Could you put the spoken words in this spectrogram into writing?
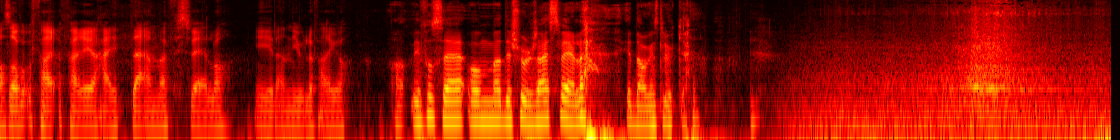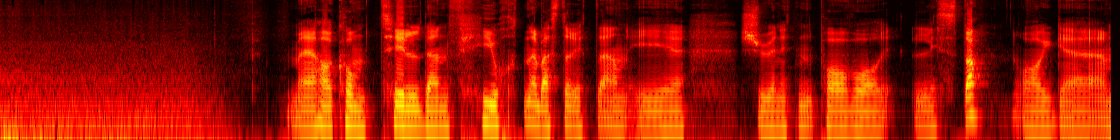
Altså, fer ferja heter MF Svela i den juleferga. Ja, vi får se om det skjuler seg svele i dagens luke. Vi har kommet til den 14. beste rytteren i 2019 på vår liste. Og eh,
